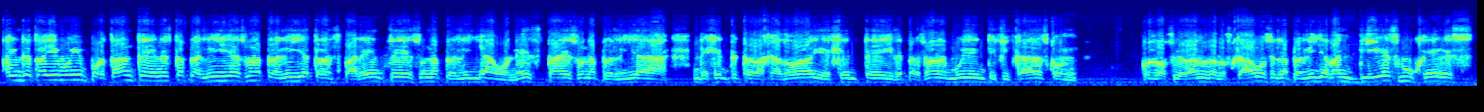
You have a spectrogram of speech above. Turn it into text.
Hay un, detalle muy importante en esta planilla, es una planilla transparente, es una planilla honesta, es una planilla de gente trabajadora y de gente y de personas muy identificadas con, con los ciudadanos de los cabos. En la planilla van 10 mujeres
